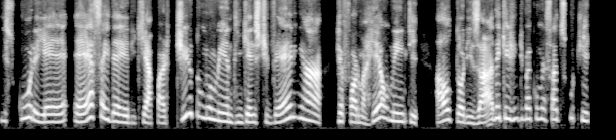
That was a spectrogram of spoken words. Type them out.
escura e é, é essa a ideia de que a partir do momento em que eles tiverem a reforma realmente autorizada é que a gente vai começar a discutir.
